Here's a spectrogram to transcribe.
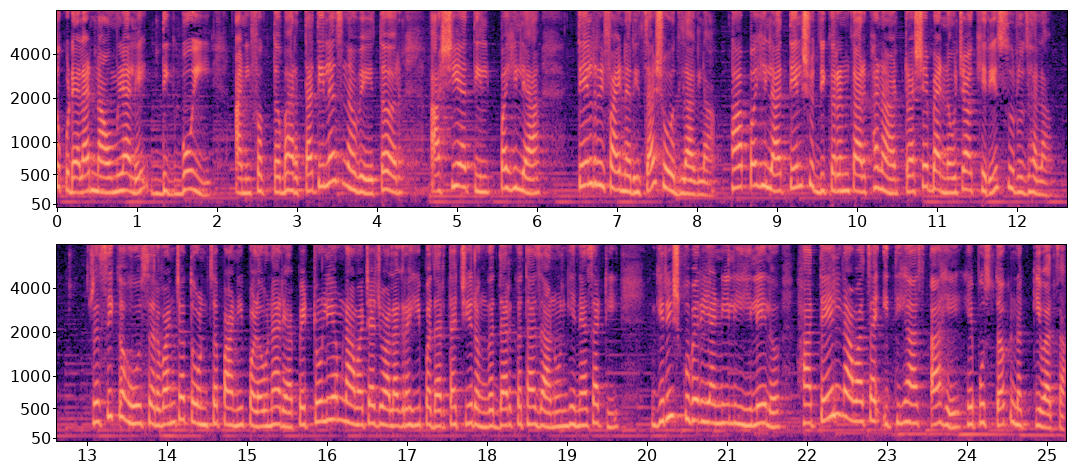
तुकड्याला नाव मिळाले दिग्बोई आणि फक्त भारतातीलच नव्हे तर आशियातील पहिल्या तेल रिफायनरीचा शोध लागला. हा पहिला तेल शुद्धीकरण कारखाना अठराशे ब्याण्णवच्या अखेरीस सुरू झाला. रसिक हो सर्वांच्या तोंडचं पाणी पळवणाऱ्या पेट्रोलियम नावाच्या ज्वालाग्रही पदार्थाची रंगतदार कथा जाणून घेण्यासाठी गिरीश कुबेर यांनी लिहिलेलं हा तेल नावाचा इतिहास आहे हे पुस्तक नक्की वाचा.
